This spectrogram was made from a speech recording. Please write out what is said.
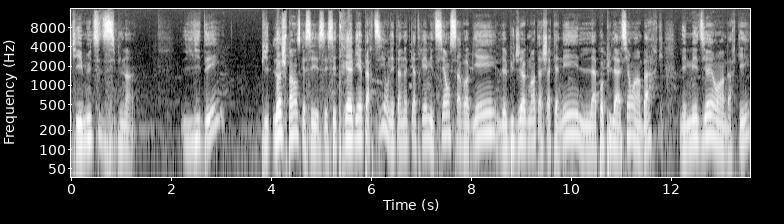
Qui est multidisciplinaire. L'idée, puis là, je pense que c'est très bien parti. On est à notre quatrième édition, ça va bien. Le budget augmente à chaque année. La population embarque. Les médias ont embarqué.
